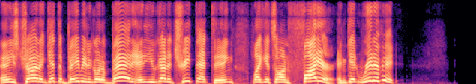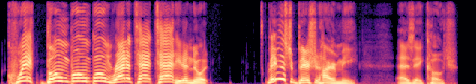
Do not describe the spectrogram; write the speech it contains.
and he's trying to get the baby to go to bed, and you got to treat that thing like it's on fire and get rid of it. Quick, boom, boom, boom, rat a tat tat. He didn't do it. Maybe Mr. Bear should hire me as a coach.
